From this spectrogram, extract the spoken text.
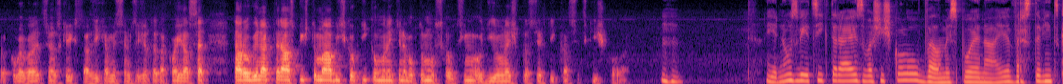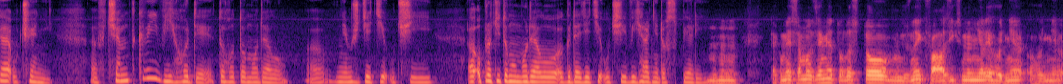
jako ve velice hezkých stazích a myslím si, že to je takový zase ta rovina, která spíš to má blízko k té komunitě nebo k tomu skaucímu oddílu, než prostě v té klasické škole. Mm-hmm. Jednou z věcí, která je s vaší školou velmi spojená, je vrstevnické učení. V čem tkví výhody tohoto modelu, v němž děti učí, oproti tomu modelu, kde děti učí výhradně dospělí? Mm-hmm. Tak my samozřejmě tohle v různých fázích jsme měli hodně, hodně,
